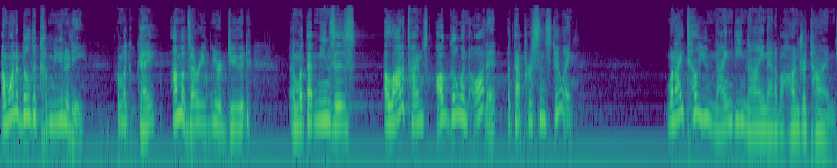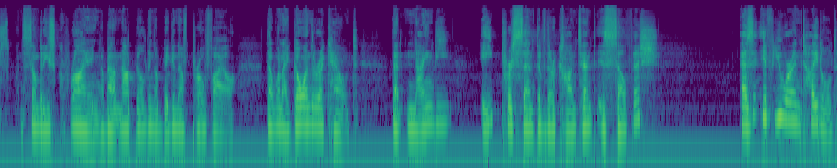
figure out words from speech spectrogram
I want to build a community. I'm like, okay. I'm a very weird dude. And what that means is a lot of times I'll go and audit what that person's doing. When I tell you 99 out of 100 times when somebody's crying about not building a big enough profile, that when I go on their account, that 98% of their content is selfish, as if you are entitled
